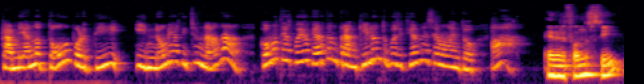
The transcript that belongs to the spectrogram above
cambiando todo por ti y no me has dicho nada? ¿Cómo te has podido quedar tan tranquilo en tu posición en ese momento? ¡Ah! En el fondo sí,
